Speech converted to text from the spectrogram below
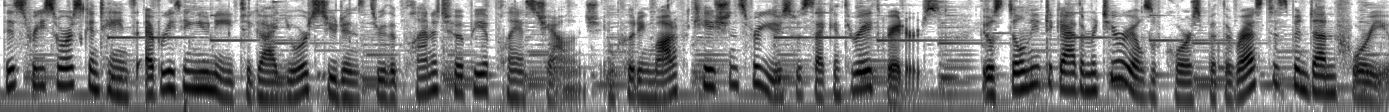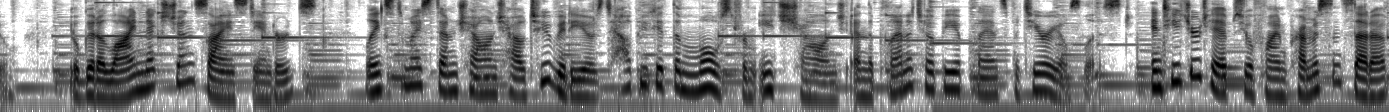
This resource contains everything you need to guide your students through the Planetopia A plants Challenge, including modifications for use with 2nd through 8th graders. You'll still need to gather materials, of course, but the rest has been done for you you. You'll get aligned Next Gen Science standards, links to my STEM Challenge how-to videos to help you get the most from each challenge, and the Planetopia Plants materials list. In teacher tips, you'll find premise and setup,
